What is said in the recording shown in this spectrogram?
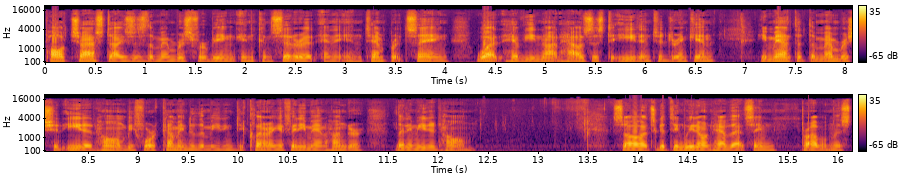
Paul chastises the members for being inconsiderate and intemperate, saying, What, have ye not houses to eat and to drink in? He meant that the members should eat at home before coming to the meeting, declaring, If any man hunger, let him eat at home. So it's a good thing we don't have that same problem this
